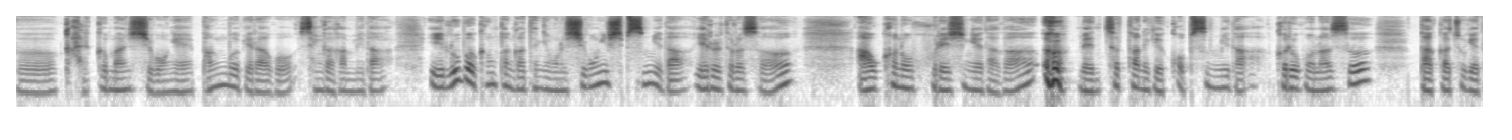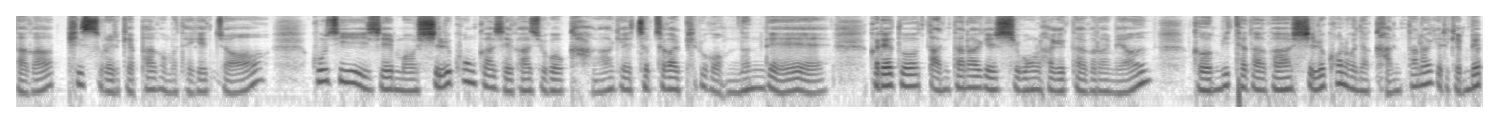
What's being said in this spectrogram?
그 깔끔한 시공의 방법이라고 생각합니다. 이 루버 강판 같은 경우는 시공이 쉽습니다. 예를 들어서 아웃코너 후레싱에다가 맨첫 단에게 꼽습니다. 그러고 나서 바깥쪽에다가 피스로 이렇게 박으면 되겠죠. 굳이 이제 뭐 실리콘까지 해가지고 강하게 접착할 필요가 없는데 그래도 단단하게 시공을 하겠다 그러면 그 밑에다가 실리콘을 그냥 간단하게 이렇게 몇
